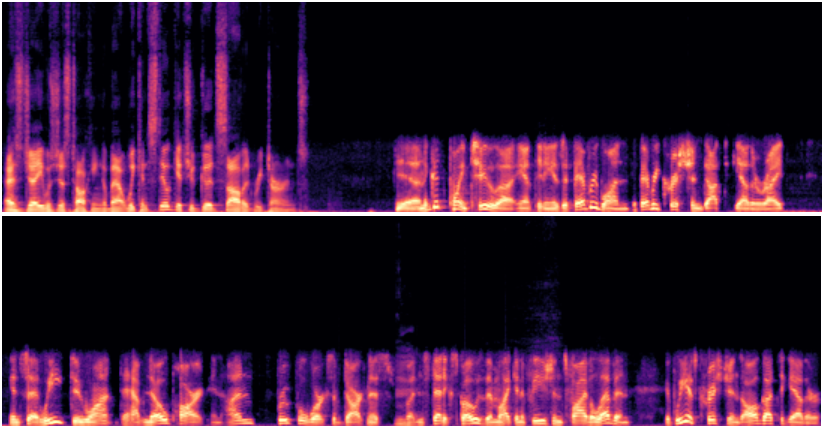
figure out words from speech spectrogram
as Jay was just talking about. We can still get you good solid returns. Yeah, and a good point too, uh, Anthony, is if everyone, if every Christian got together, right, and said we do want to have no part in unfruitful works of darkness, mm. but instead expose them, like in Ephesians five eleven. If we as Christians all got together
